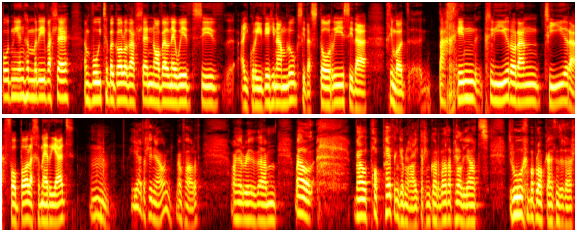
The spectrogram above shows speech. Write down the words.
bod ni yng Nghymru falle yn fwy tebygol o ddarllen nofel newydd sydd a'i gwreiddiau hi'n amlwg, sydd â stori, sydd â, chi'n bod, bachyn clir o ran tir a phobl a chymeriad? Mm. Ie, yeah, chi'n iawn, mewn ffordd. Oherwydd, um, wel, fel popeth yn Gymraeg, da chi'n gorfod apelio at drwch y boblogaeth yn dydych,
